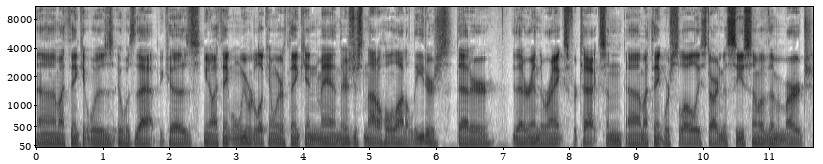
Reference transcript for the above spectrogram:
Um, I think it was it was that because you know I think when we were looking we were thinking man there's just not a whole lot of leaders that are that are in the ranks for techs, and um, I think we're slowly starting to see some of them emerge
